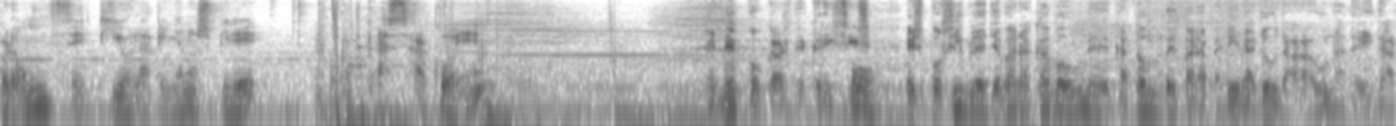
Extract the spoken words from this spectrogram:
Bronce, tío. La peña nos pide a saco, ¿eh? En épocas de crisis, Uh. es posible llevar a cabo una hecatombe para pedir ayuda a una deidad.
